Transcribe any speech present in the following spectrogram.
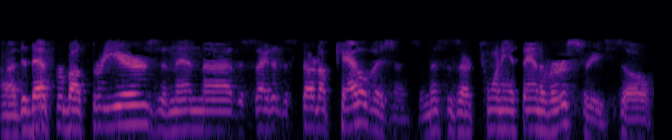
uh, did that for about three years and then, uh, decided to start up Cattle Visions. And this is our 20th anniversary. So,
